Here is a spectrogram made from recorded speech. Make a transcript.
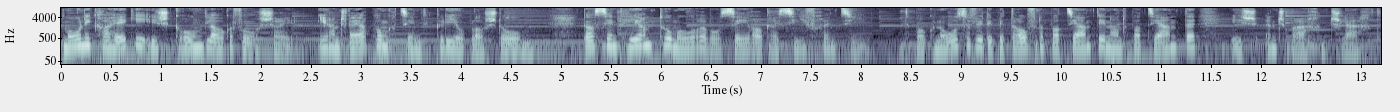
Die Monika Hegi ist Grundlagenforscherin. Ihren Schwerpunkt sind Glioblastom. Das sind Hirntumoren, die sehr aggressiv sein können. Die Prognose für die betroffenen Patientinnen und Patienten ist entsprechend schlecht.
